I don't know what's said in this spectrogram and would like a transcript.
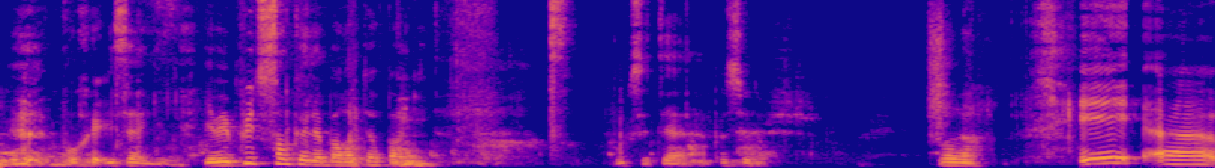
pour réaliser un guide. Il y avait plus de 100 collaborateurs par guide. Donc c'était impressionnant. Voilà. Et euh,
